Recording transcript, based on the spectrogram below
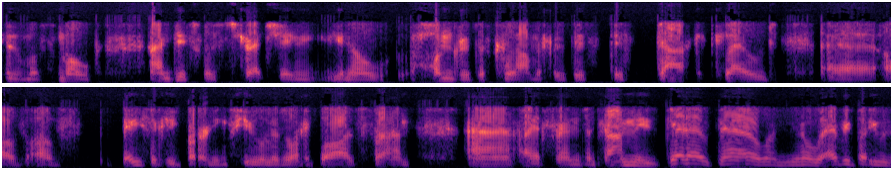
plume of smoke, and this was stretching, you know, hundreds of kilometres. This this dark cloud uh, of of basically burning fuel is what it was from. Uh, I had friends and families get out now, and you know everybody was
